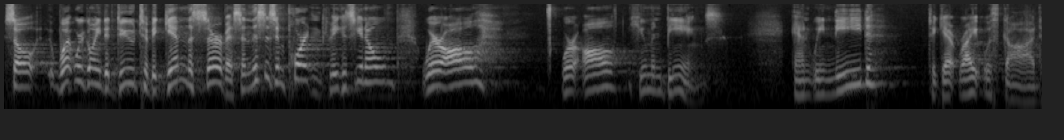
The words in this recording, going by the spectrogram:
So, what we're going to do to begin the service, and this is important because, you know, we're all, we're all human beings, and we need to get right with God.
